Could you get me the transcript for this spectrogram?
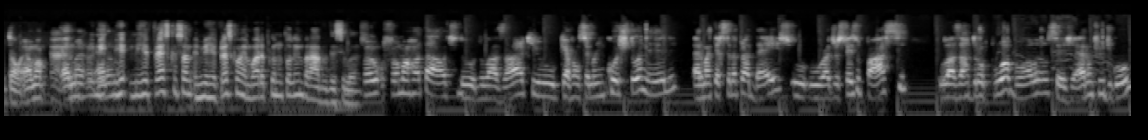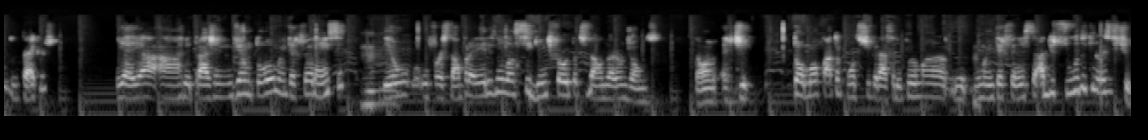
Então, é uma. É, uma me, era... me, me, refresca essa, me refresca a memória porque eu não tô lembrado desse lance. Foi, foi uma rota out do, do Lazar que o Kevin Seymour encostou nele, era uma terceira para 10, o, o Rodgers fez o passe, o Lazar dropou a bola, ou seja, era um field goal do Packers. E aí a, a arbitragem inventou uma interferência, uhum. deu o first down para eles, no lance seguinte foi o touchdown do Aaron Jones. Então a gente tomou quatro pontos de graça ali por uma, uma interferência absurda que não existiu.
